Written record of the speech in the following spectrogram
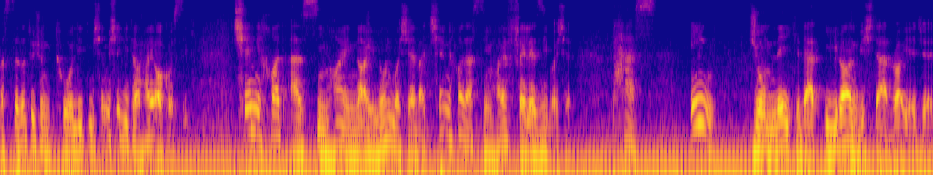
و صدا توشون تولید میشه میشه گیتارهای آکوستیک. چه می‌خواد از سیمهای نایلون باشه و چه می‌خواد از سیمهای فلزی باشه؟ پس این جمله که در ایران بیشتر رایجه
